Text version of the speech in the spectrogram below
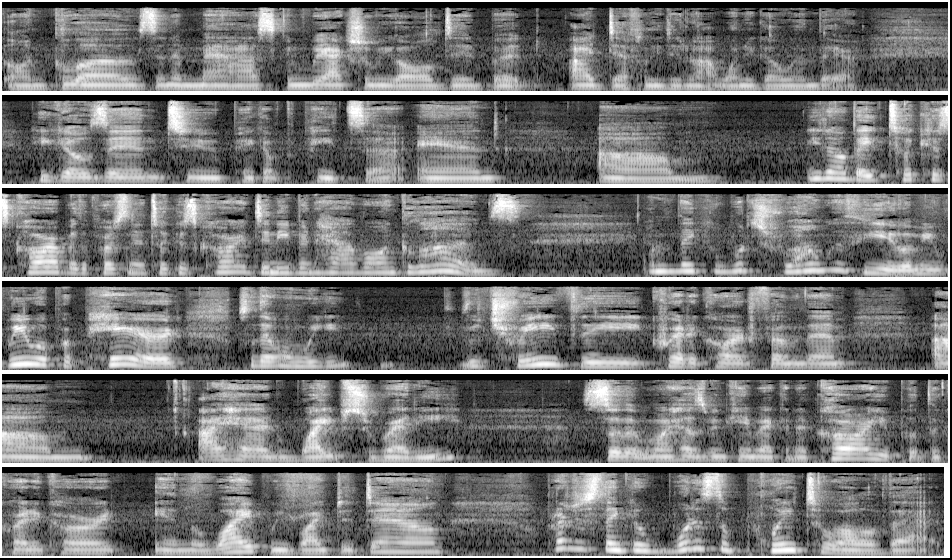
on gloves and a mask, and we actually we all did, but I definitely did not want to go in there. He goes in to pick up the pizza, and um, you know, they took his car, but the person that took his car didn't even have on gloves. I'm thinking, what's wrong with you? I mean, we were prepared so that when we retrieved the credit card from them, um, I had wipes ready so that when my husband came back in the car, he put the credit card in the wipe, we wiped it down. But I'm just thinking, what is the point to all of that?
